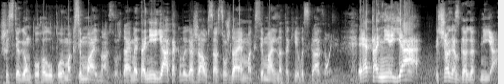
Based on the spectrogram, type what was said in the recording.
Шестеренку глупую, максимально осуждаем. Это не я так выражался, осуждаем максимально такие высказывания. Это не я! Еще раз говорят, не я.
